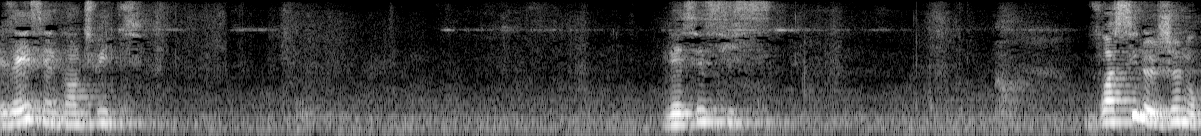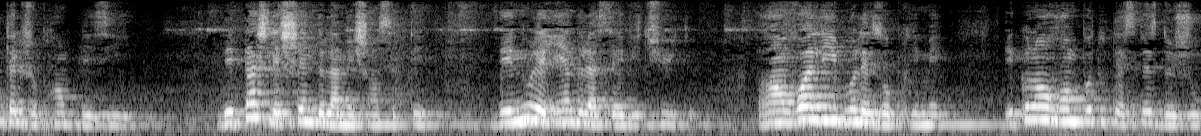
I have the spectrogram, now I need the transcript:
Ésaïe 58, verset 6. Voici le jeûne auquel je prends plaisir. Détache les chaînes de la méchanceté. Dénoue les liens de la servitude. Renvoie libre les opprimés. Et que l'on rompe toute espèce de joug.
